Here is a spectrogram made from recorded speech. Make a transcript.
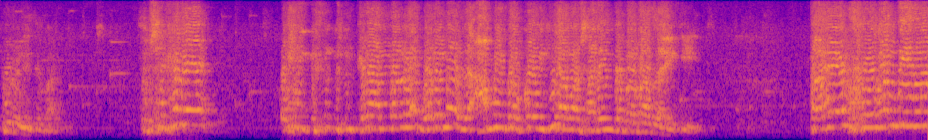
পড়ে নিতে পারেন। তো সেখানে গ্রাম বাংলা বলে না যে, আমি তো কই কি আমার স্বাধীনতা পাওয়া যায় কি? তাহলে স্লোগান দিয়ে দিল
